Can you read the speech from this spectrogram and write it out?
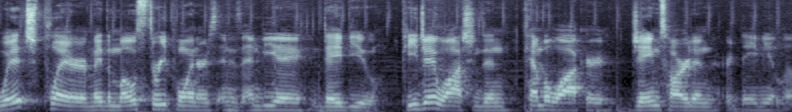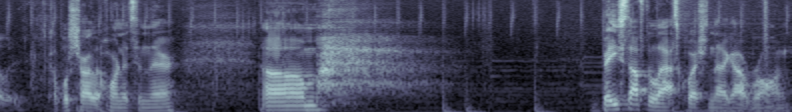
Which player made the most three pointers in his NBA debut? PJ Washington, Kemba Walker, James Harden, or Damian Lillard? A couple Charlotte Hornets in there. Um, based off the last question that I got wrong,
